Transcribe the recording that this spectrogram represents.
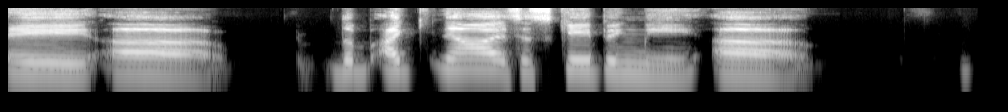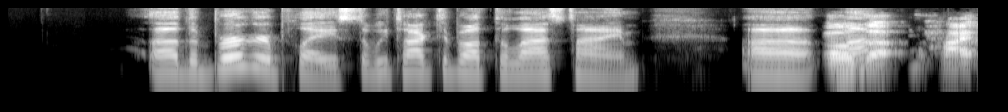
a uh the I now it's escaping me. Uh uh the burger place that we talked about the last time. Uh oh the high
